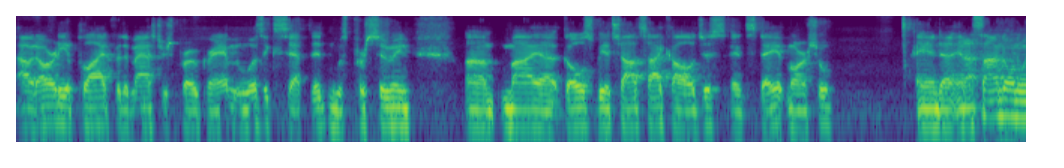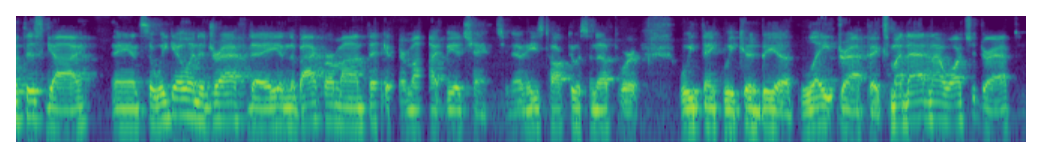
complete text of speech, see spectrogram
I had already applied for the master's program and was accepted and was pursuing um, my uh, goals to be a child psychologist and stay at Marshall. And, uh, and I signed on with this guy. And so we go into draft day in the back of our mind thinking there might be a chance. You know, he's talked to us enough to where we think we could be a late draft pick. So my dad and I watch the draft. And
